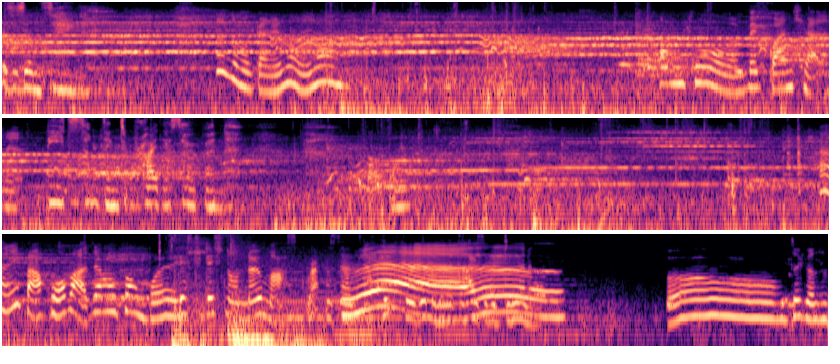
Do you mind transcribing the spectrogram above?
this is insane. 这怎么感觉很像当初我们被关起来的那？Need something to pry this open. 找东西。啊，一把火把这样放不会。This traditional Noh mask represents a hateful woman in the guise of a demon. Oh, this is 这个是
